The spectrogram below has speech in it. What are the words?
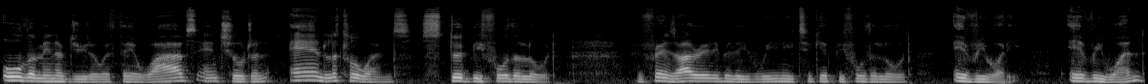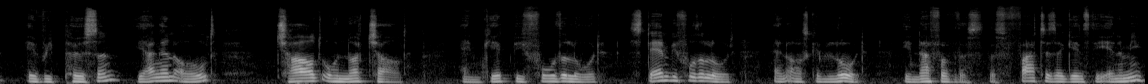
All the men of Judah, with their wives and children and little ones, stood before the Lord. And friends, I really believe we need to get before the Lord. Everybody, everyone, every person, young and old, child or not child, and get before the Lord, stand before the Lord, and ask Him, Lord, enough of this. This fight is against the enemy,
